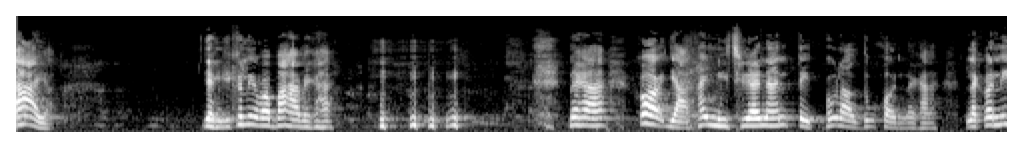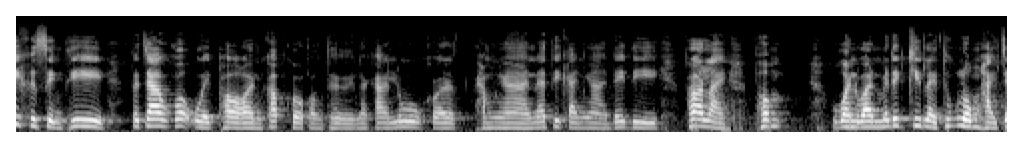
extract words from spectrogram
ได้อะอย่างนี้เขาเรียกว่าบ้าไหมคะนะคะ ก็อยากให้มีเชื้อนั้นติดพวกเราทุกคนนะคะ แล้วก็นี่คือสิ่งที่พระเจ้าก็อวยพรครอบครัวของเธอนะคะ ลูกก็ทำงานหน้าที่การงานได้ดี เพราะอะไรเพราะวันๆไม่ได้คิดอะไรทุกลมหายใจ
